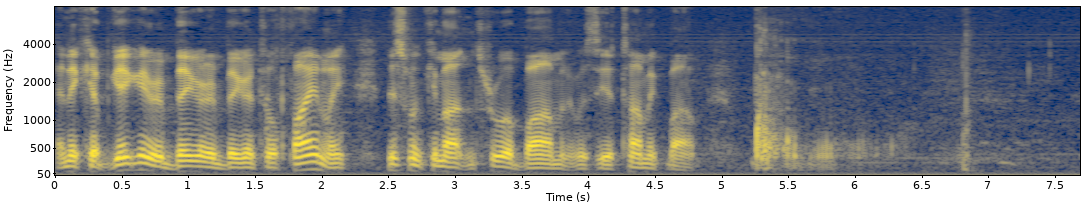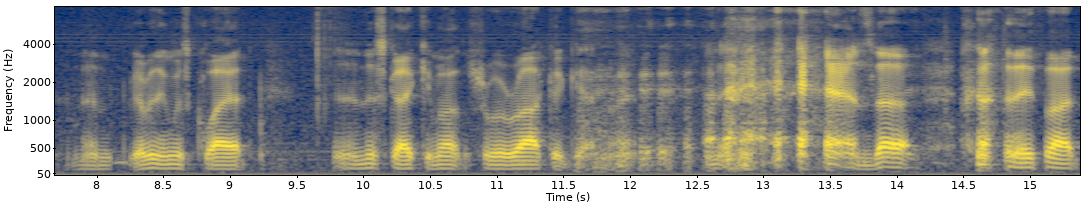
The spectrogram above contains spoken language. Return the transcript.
And they kept getting and bigger and bigger until finally this one came out and threw a bomb, and it was the atomic bomb. And then everything was quiet. And then this guy came out and threw a rock again. Right? and uh, they thought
